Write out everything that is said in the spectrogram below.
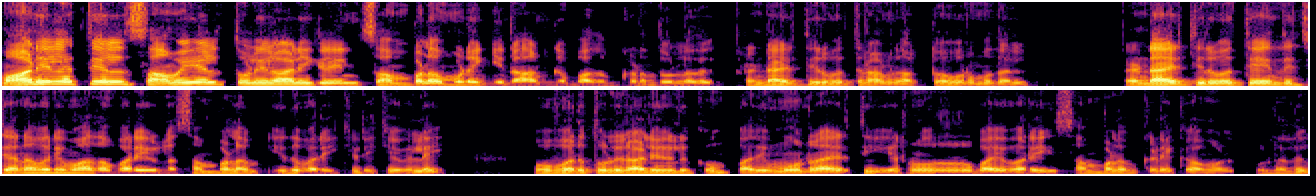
மாநிலத்தில் சமையல் தொழிலாளிகளின் சம்பளம் முடங்கி நான்கு மாதம் கடந்துள்ளது. ரெண்டாயிரத்தி இருபத்தி நான்கு அக்டோபர் முதல் ரெண்டாயிரத்தி இருபத்தி ஐந்து ஜனவரி மாதம் வரையுள்ள சம்பளம் இதுவரை கிடைக்கவில்லை. ஒவ்வொரு தொழிலாளிகளுக்கும் பதிமூன்றாயிரத்தி இருநூறு ரூபாய் வரை சம்பளம் கிடைக்காமல் உள்ளது.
